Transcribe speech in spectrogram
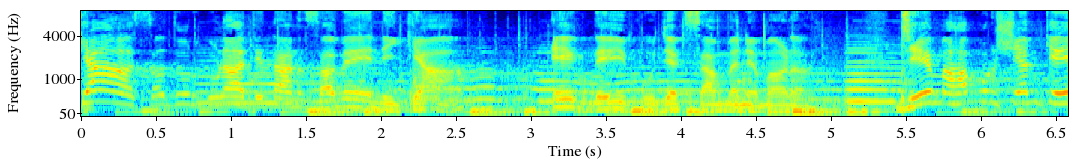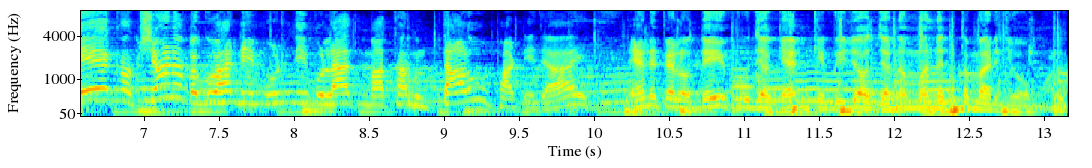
ક્યાં સદુર ગુણાતીતાન સમયની ક્યાં? એક દેવી પૂજક સામાન્ય માણસ જે મહાપુરુષ એમ કે, એક ક્ષણ ભગવાનની મૂર્તિ બોલાત માથાનું તાળું ફાટી જાય. એને પેલો દેવી પૂજક એમ કે, બીજો જન્મ મને તમારી જેવો મળે.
